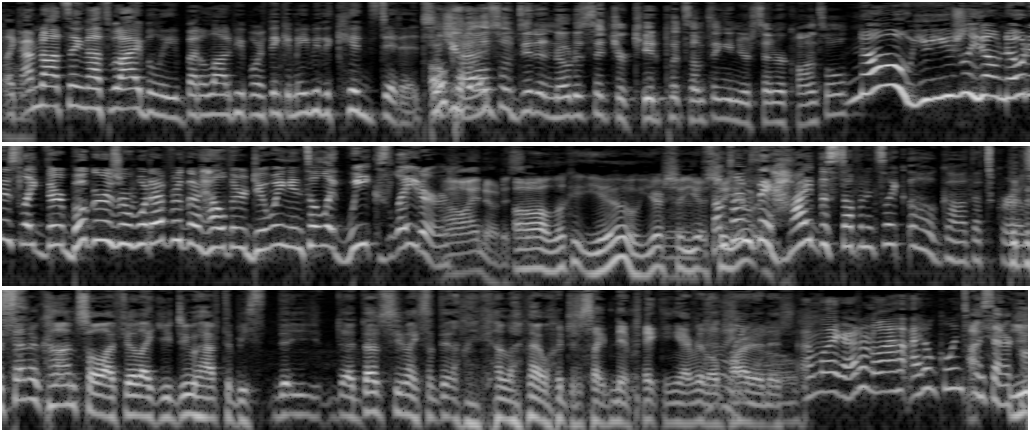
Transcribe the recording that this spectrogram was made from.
Like, oh. I'm not saying that's what I believe, but a lot of people are thinking maybe the kids did it. But you also didn't notice that your kid put something in your center console. No, you usually don't notice like their boogers or whatever the hell they're doing until like weeks later. Oh, I noticed. Oh, look at you. You're so you're so Sometimes you're, they hide the stuff, and it's like, oh god, that's gross. But the center console, I feel like you do have to be. That does seem like something like I love that we're just like nitpicking every little part of this. I'm like, I don't know. I, I don't go into my center Usually-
